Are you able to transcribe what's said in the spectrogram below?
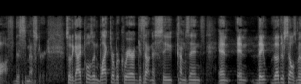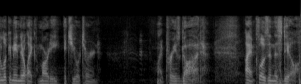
off this semester. So the guy pulls in black turbo Carrera, gets out in a suit, comes in, and, and they, the other salesmen look at me and they're like, Marty, it's your turn. I'm like, praise God. I am closing this deal.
